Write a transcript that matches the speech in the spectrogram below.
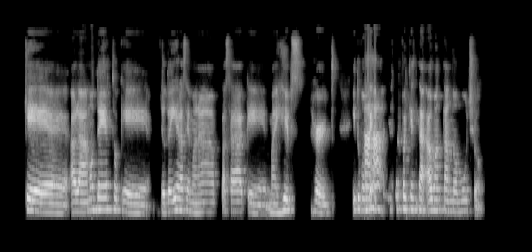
que hablábamos de esto, que yo te dije la semana pasada que my hips hurt, y tú es porque está aguantando mucho.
